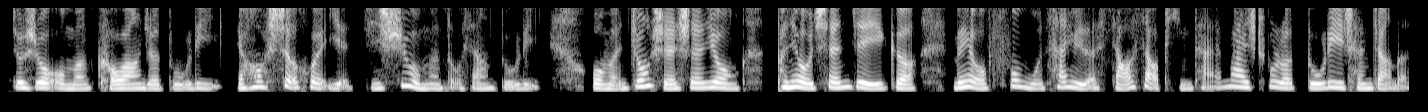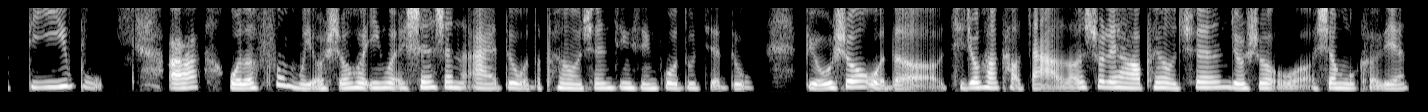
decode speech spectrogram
就说我们渴望着独立，然后社会也急需我们走向独立。我们中学生用朋友圈这一个没有父母参与的小小平台，迈出了独立成长的第一步。而我的父母有时候会因为深深的爱，对我的朋友圈进行过度解读。比如说我的期中考考砸了，说了一条朋友圈，就说我生无可恋。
